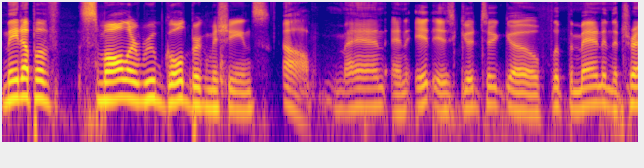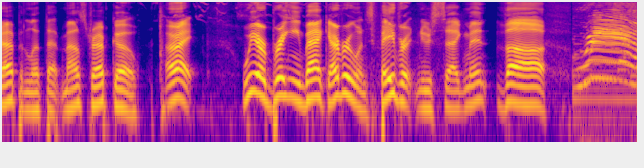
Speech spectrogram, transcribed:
made up of smaller Rube Goldberg machines. oh man, and it is good to go. Flip the man in the trap and let that mousetrap go. All right, we are bringing back everyone's favorite new segment, the Wheel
